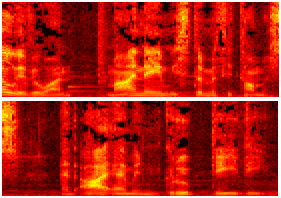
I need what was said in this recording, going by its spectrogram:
Hello everyone, my name is Timothy Thomas and I am in Group DD.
